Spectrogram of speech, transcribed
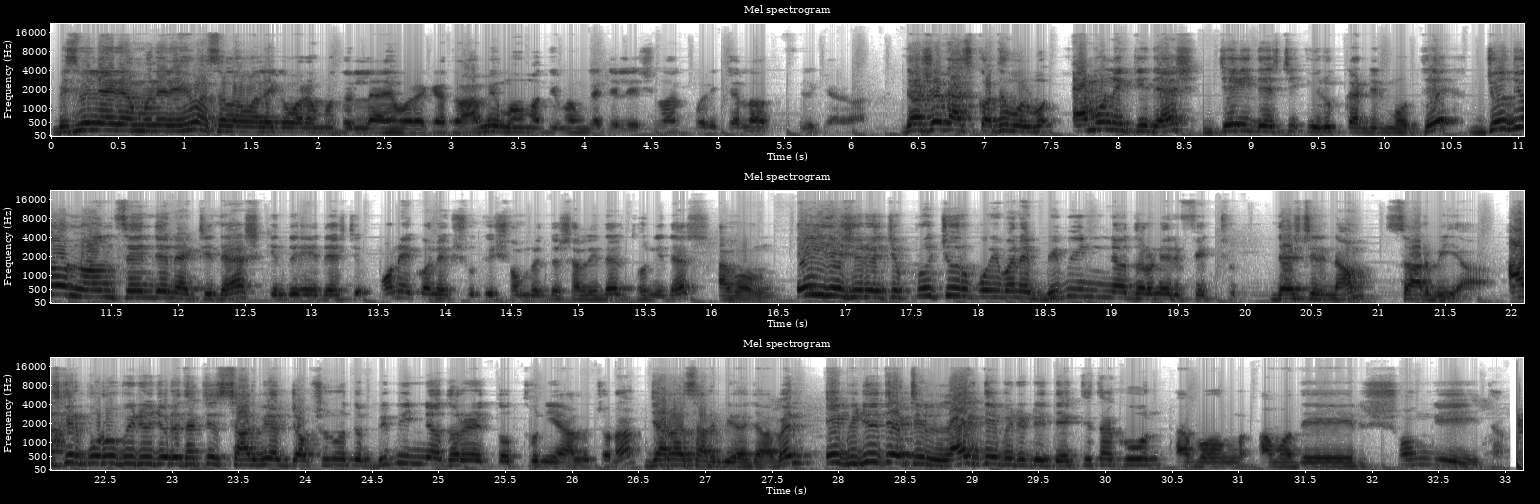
বিসমিল্লাহ রহমান রহিম। আমি দর্শক, আজ কথা বলব এমন একটি দেশ, যেই দেশটি মধ্যে যদিও নন একটি দেশ, কিন্তু এই দেশটি অনেক অনেক সুখী, সমৃদ্ধশালী দেশ, ধনী দেশ এবং এই দেশে রয়েছে প্রচুর পরিমাণে বিভিন্ন ধরনের ফ্যাক্টরি দেশটির নাম সার্বিয়া। আজকের পুরো ভিডিও জুড়ে থাকছে সার্বিয়ার জব সংক্রান্ত বিভিন্ন ধরনের তথ্য নিয়ে আলোচনা। যারা সার্বিয়া যাবেন, এই ভিডিওতে একটি লাইক দিয়ে ভিডিওটি দেখতে থাকুন এবং আমাদের সঙ্গেই থাকুন।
